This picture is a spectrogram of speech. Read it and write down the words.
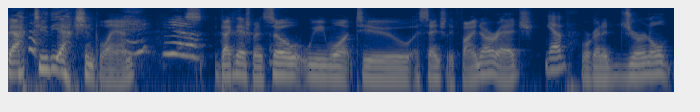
back to the action plan. Back to the plan. So we want to essentially find our edge. Yep. We're gonna journal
